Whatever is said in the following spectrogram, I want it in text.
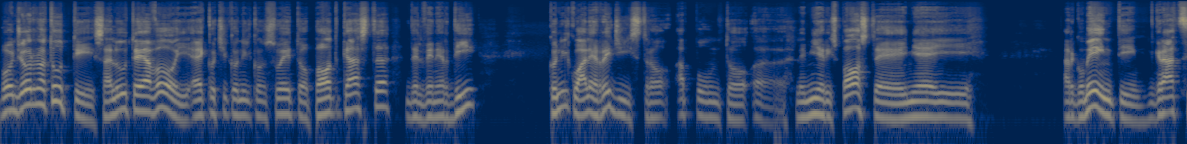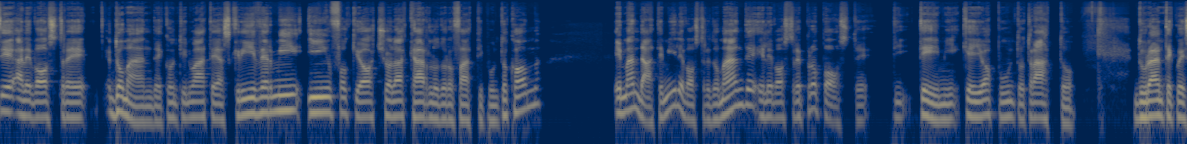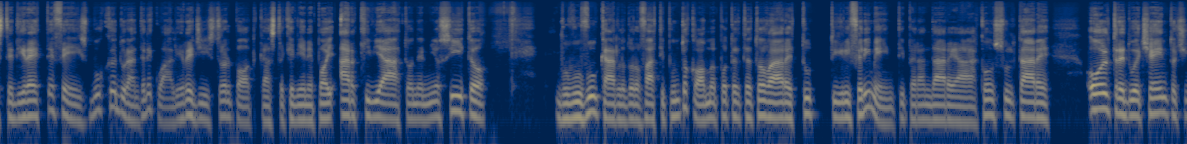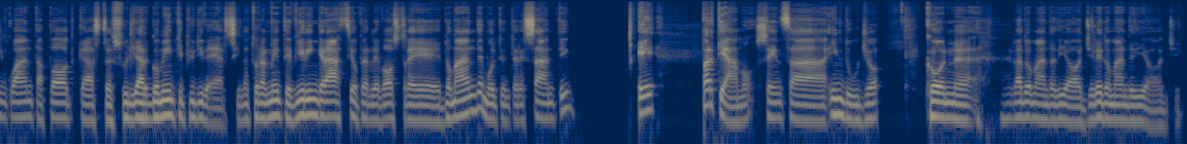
Buongiorno a tutti, salute a voi. Eccoci con il consueto podcast del venerdì con il quale registro appunto uh, le mie risposte, i miei argomenti, grazie alle vostre domande. Continuate a scrivermi info chiocciola carlodorofatti.com e mandatemi le vostre domande e le vostre proposte di temi che io appunto tratto durante queste dirette Facebook, durante le quali registro il podcast che viene poi archiviato nel mio sito www.carlodorofatti.com potrete trovare tutti i riferimenti per andare a consultare oltre 250 podcast sugli argomenti più diversi. Naturalmente vi ringrazio per le vostre domande molto interessanti e partiamo senza indugio con la domanda di oggi, le domande di oggi.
